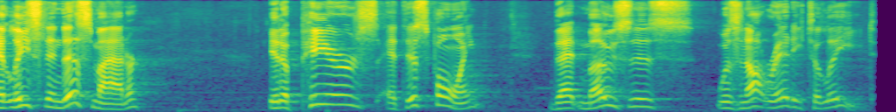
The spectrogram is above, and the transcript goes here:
at least in this matter. It appears at this point that Moses was not ready to lead.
